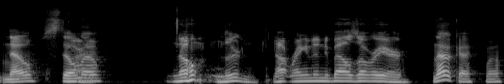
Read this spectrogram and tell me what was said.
no, still All no. right. No, they're not ringing any bells over here. No, okay. Well,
